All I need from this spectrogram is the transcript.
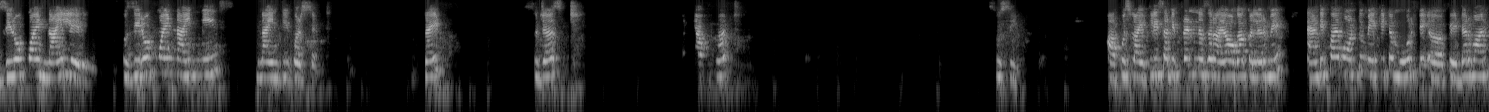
0.9 ले रही हूँ तो nine means ninety percent right so just सुसी आपको स्लाइटली सा डिफरेंट नज़र आया होगा कलर में and if I want to make it a more fader one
